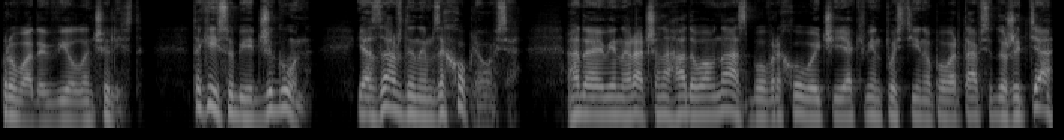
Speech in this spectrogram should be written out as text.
провадив віолончеліст. Такий собі джигун. Я завжди ним захоплювався. Гадаю, він радше нагадував нас, бо, враховуючи, як він постійно повертався до життя,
